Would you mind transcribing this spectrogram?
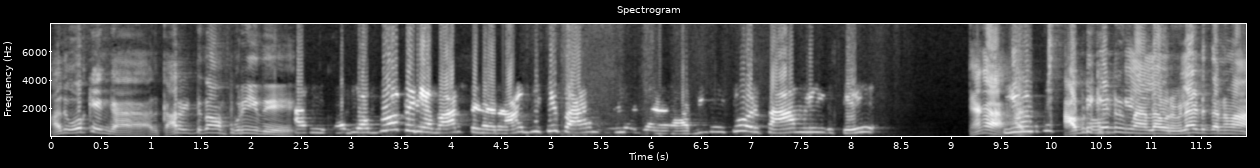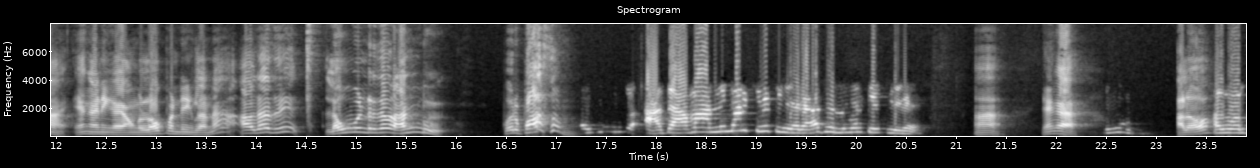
அது ஓகேங்க. அது கரெக்ட் தான் புரியுது. அது எவ்வளவு பெரிய வார்த்தை? ராஜுக்கு அபிநய்க்கு ஒரு ஃபேமிலி இருக்கு. ஏங்க அப்படி கேட்டிருக்கலாம்ல ஒரு விளையாட்டுத்தனமா? ஏங்க நீங்க அவங்க லவ் பண்றீங்களான்னா அதாவது லவ்ன்றது ஒரு அன்பு ஒரு பாசம். அது அவன் அந்த மாதிரி கேட்கலையே ராஜு அந்த மாதிரி கேட்கலையே. ஆ ஏங்க. ஹலோ? அது ஒரு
